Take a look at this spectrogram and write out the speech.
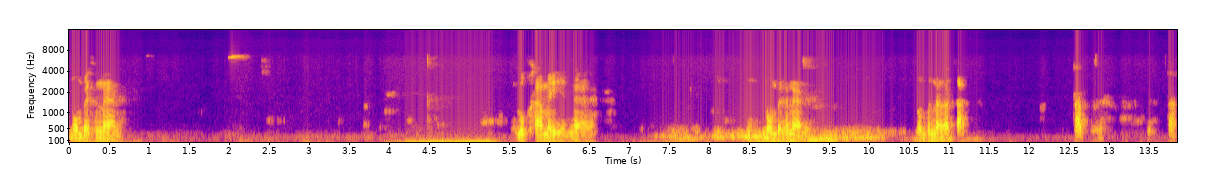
โน้มไปข้างหน้านะลูกค้าไม่เห็นหน้านะโน้มไปข้างหน้าเลยโน้มข้างหน้าแล้วตัด ตัดเลยตัด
